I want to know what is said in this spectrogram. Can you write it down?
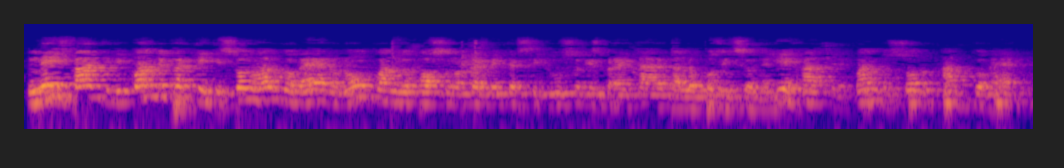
nei fatti di quando i partiti sono al governo, non quando possono permettersi il lusso di sbraitare dall'opposizione, lì è facile, quando sono al governo.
